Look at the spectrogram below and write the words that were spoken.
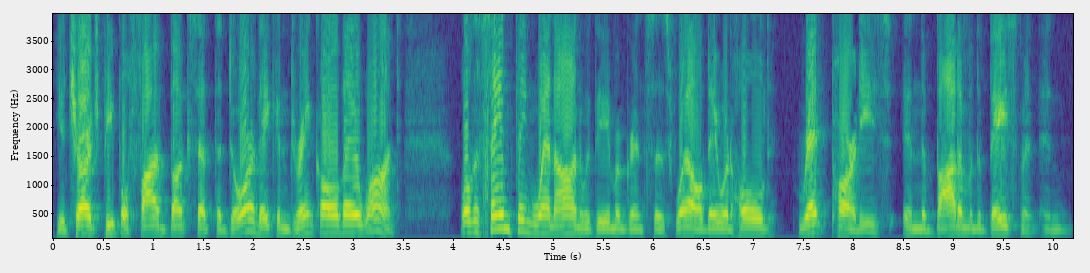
You charge people five bucks at the door, they can drink all they want. Well, the same thing went on with the immigrants as well. They would hold rent parties in the bottom of the basement, and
